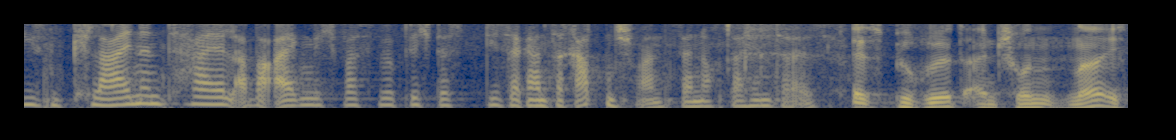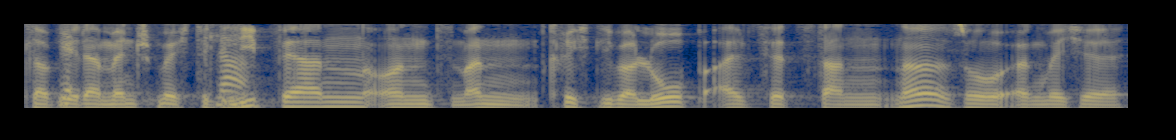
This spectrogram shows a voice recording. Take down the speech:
diesen kleinen Teil, aber eigentlich was wirklich das, dieser ganze Rattenschwanz, der noch dahinter ist. Es berührt einen schon. Ne? Ich glaube, ja, jeder Mensch möchte klar. geliebt werden und man kriegt lieber Lob als jetzt dann ne, so irgendwelche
